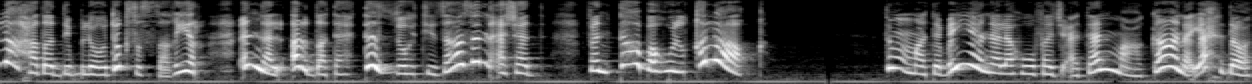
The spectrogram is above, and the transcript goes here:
لاحظ الدبلودوكس الصغير أن الأرض تهتز اهتزازا أشد فانتابه القلق. ثم تبين له فجأة ما كان يحدث.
